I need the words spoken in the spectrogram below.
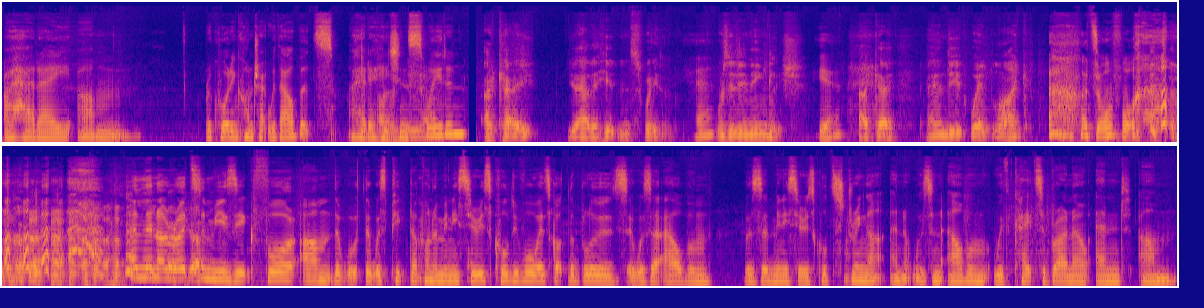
I had a um, recording contract with Alberts. I had a hit in yeah. Sweden. Okay, you had a hit in Sweden. Yeah. Was it in English? Yeah, Okay, and it went like. that's awful. and then I wrote some music for um, that, w- that was picked up on a miniseries called "You've Always Got the Blues." It was an album. It was a miniseries called Stringer, and it was an album with Kate Ceberano and um,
